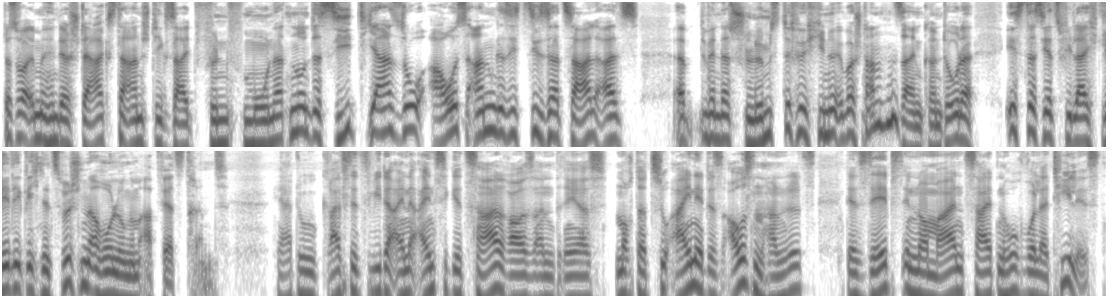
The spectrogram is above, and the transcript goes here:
Das war immerhin der stärkste Anstieg seit fünf Monaten und es sieht ja so aus angesichts dieser Zahl, als äh, wenn das Schlimmste für China überstanden sein könnte. Oder ist das jetzt vielleicht lediglich eine Zwischenerholung im Abwärtstrend? Ja, du greifst jetzt wieder eine einzige Zahl raus, Andreas. Noch dazu eine des Außenhandels, der selbst in normalen Zeiten hochvolatil ist.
